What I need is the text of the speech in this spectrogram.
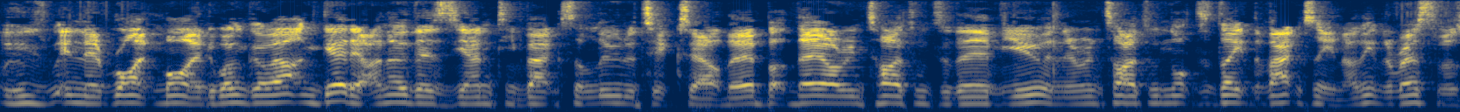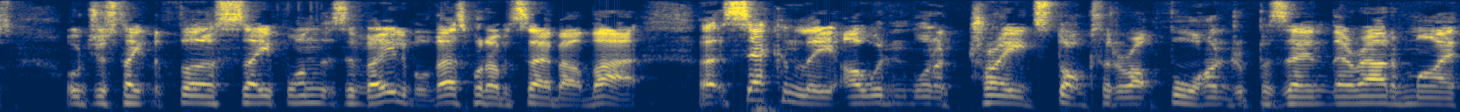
who's in their right mind who won't go out and get it. I know there's the anti-vaxxer lunatics out there, but they are entitled to their view and they're entitled not to take the vaccine. I think the rest of us will just take the first safe one that's available. That's what I would say about that. Uh, secondly, I wouldn't want to trade stocks that are up 400%. They're out of my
